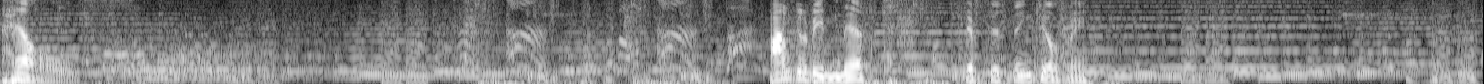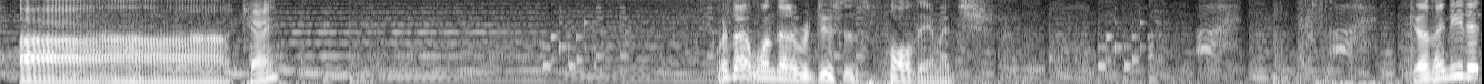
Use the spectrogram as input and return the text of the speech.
hells? I'm gonna be miffed if this thing kills me. Uh, okay. Where's that one that reduces fall damage? Because I need it.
